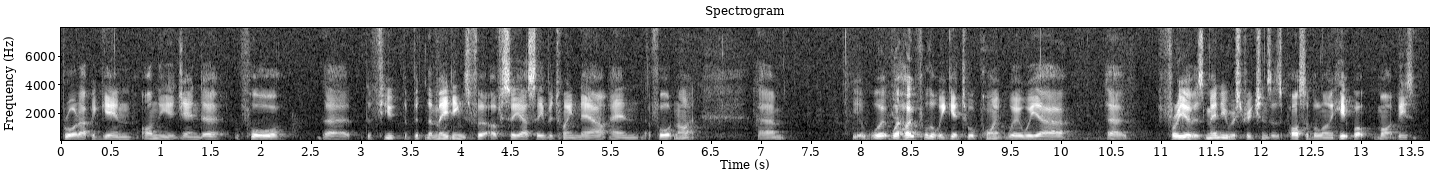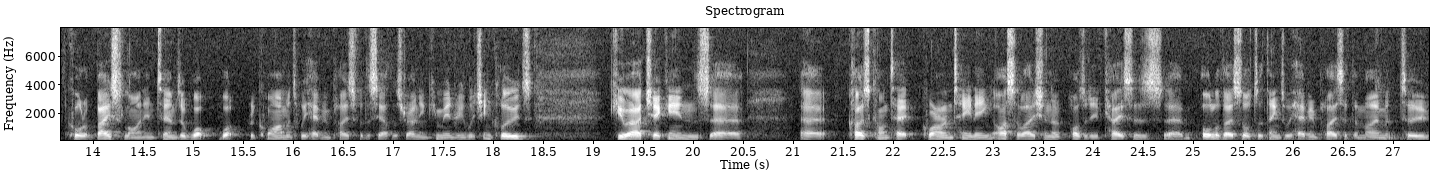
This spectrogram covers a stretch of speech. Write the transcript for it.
brought up again on the agenda for the, few, the, the meetings for, of CRC between now and a fortnight. Um, we're, we're hopeful that we get to a point where we are uh, free of as many restrictions as possible and hit what might be called a baseline in terms of what, what requirements we have in place for the South Australian community, which includes QR check-ins, uh, uh, close contact quarantining, isolation of positive cases, uh, all of those sorts of things we have in place at the moment to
